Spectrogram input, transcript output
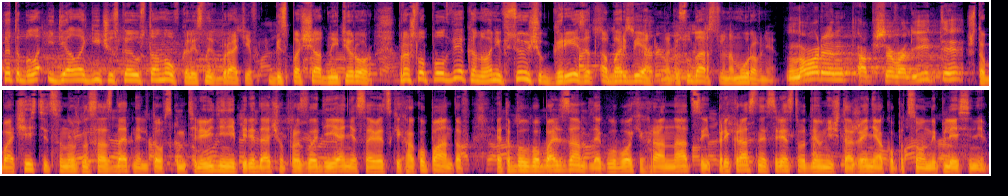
Это была идеологическая установка лесных братьев, беспощадный террор. Прошло полвека, но они все еще грезят о борьбе на государственном уровне. Чтобы очиститься, нужно создать на литовском телевидении передачу про злодеяния советских оккупантов. Это был бы бальзам для глубоких ран наций, прекрасное средство для уничтожения оккупационной плесени.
